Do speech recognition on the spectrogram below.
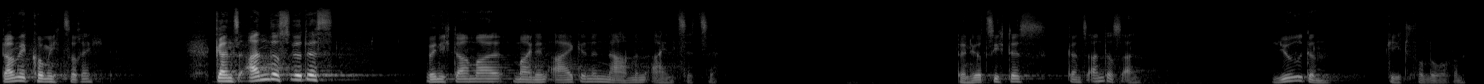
Damit komme ich zurecht. Ganz anders wird es, wenn ich da mal meinen eigenen Namen einsetze. Dann hört sich das ganz anders an. Jürgen geht verloren.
